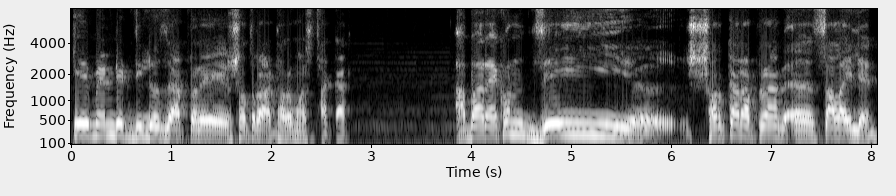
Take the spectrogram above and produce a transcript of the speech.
কে ম্যান্ডেট দিল যে আপনার সতেরো আঠারো মাস থাকার? আবার এখন যেই সরকার আপনার চালাইলেন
